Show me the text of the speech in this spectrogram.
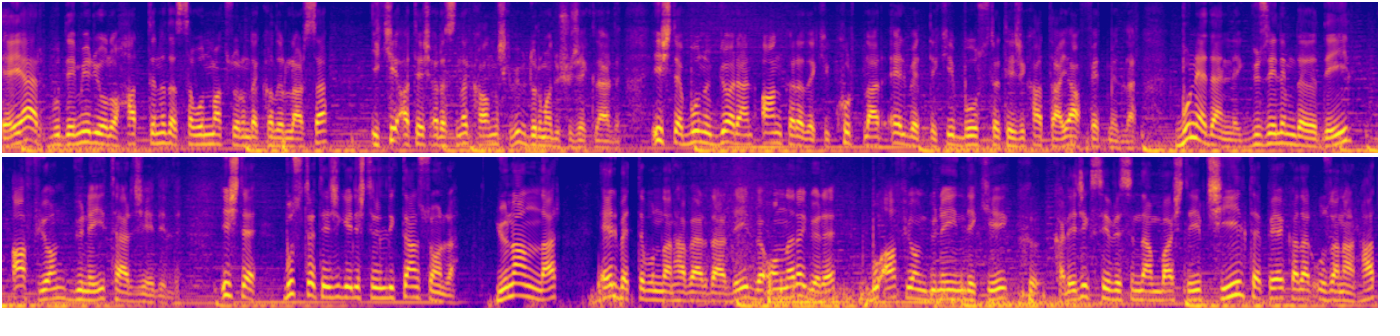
Eğer bu demiryolu hattını da savunmak zorunda kalırlarsa iki ateş arasında kalmış gibi bir duruma düşeceklerdi. İşte bunu gören Ankara'daki kurtlar elbette ki bu stratejik hatayı affetmediler. Bu nedenle Güzelim Dağı değil Afyon Güney'i tercih edildi. İşte bu strateji geliştirildikten sonra Yunanlılar elbette bundan haberdar değil ve onlara göre bu Afyon güneyindeki Kalecik Sivrisi'nden başlayıp Çiğiltepe'ye kadar uzanan hat,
